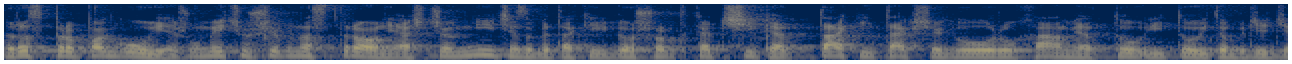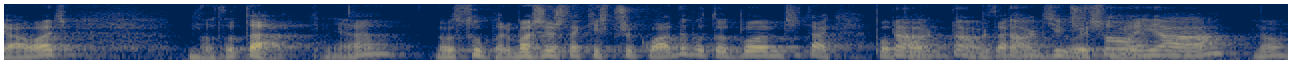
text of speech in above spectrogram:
rozpropagujesz, umieścisz się na stronie, a ściągnijcie sobie takiego shortcucika, tak i tak się go uruchamia, tu i tu i to będzie działać, no to tak, nie? No super. Masz jeszcze jakieś przykłady? Bo to powiem Ci tak, po, Tak, po, tak, tak. Wiecie co, mnie. ja No,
